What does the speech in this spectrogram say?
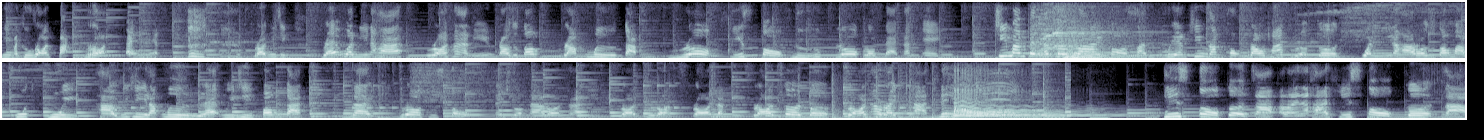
นี่มันคือร้อนปากร้อนแปดร้อนจริงๆ และวันนี้นะคะ ร้อนขนาดนี้เราจะต้องรับมือกับโรคฮิสโตกหรือโรคลมแดดนั่นเอง ที่มันเป็นอันตรายต่อสัตว์เลี้ยงที่รักของเรามากเหลือเกิน วันนี้นะคะ เราจะต้องมาพูดคุย หาวิธีรับมือและวิธีป้องกันในโรคฮิสโตกในช่วงหน้าร้อนขนาดนี้ ร้อนคือร้อนร้อนแบบร้อนเกินเบอร์ ร้อนอะไรขนาดนี้ ฮิสโตกเกิดจากอะไรนะคะฮิสโตกเกิดจาก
